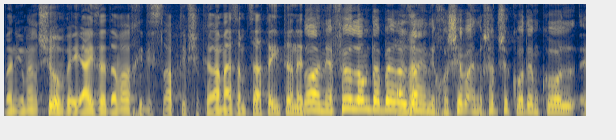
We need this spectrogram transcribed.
ואני אומר שוב, AI זה הדבר הכי דיסרפטיב שקרה מאז המצאת האינטרנט. לא, אני אפילו לא מדבר על אבל- זה, אני חושב, אני חושב שקודם כל, אה,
